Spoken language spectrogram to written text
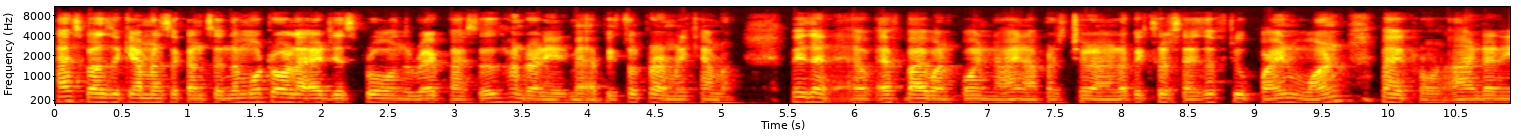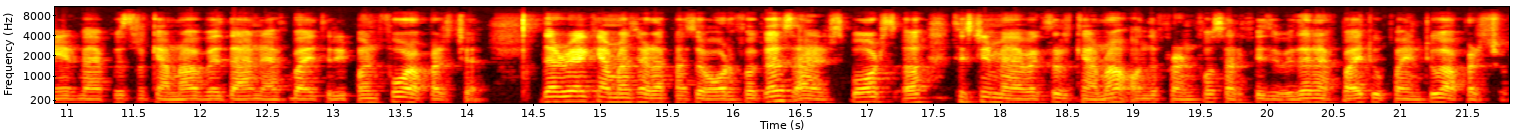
As far as the cameras are concerned, the Motorola Edge Pro on the rear possesses 108 megapixel primary camera with an f by 1.9 aperture and a pixel size of 2.1 micron and an 8 megapixel camera with an f by 3.4 aperture. The rear camera setup has a autofocus and it sports a 16 megapixel camera on the front for selfies with an f by 2.2 aperture.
